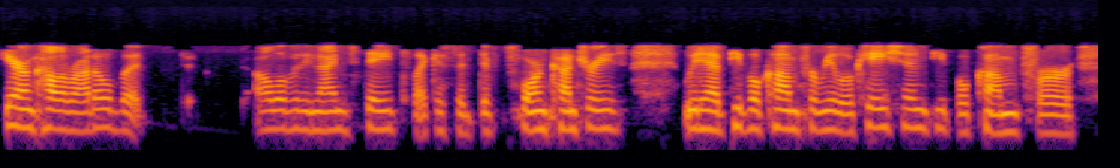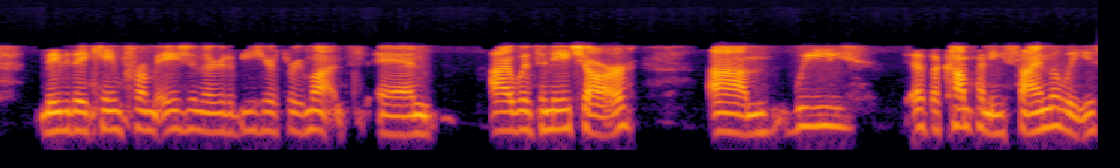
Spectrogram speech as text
here in Colorado, but all over the United States. Like I said, different foreign countries. We'd have people come for relocation. People come for maybe they came from Asia and they're going to be here three months. And I was in HR. Um, we, as a company, signed the lease.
